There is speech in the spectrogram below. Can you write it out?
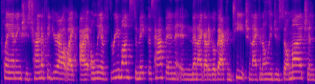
planning. She's trying to figure out, like, I only have three months to make this happen. And then I got to go back and teach, and I can only do so much. And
